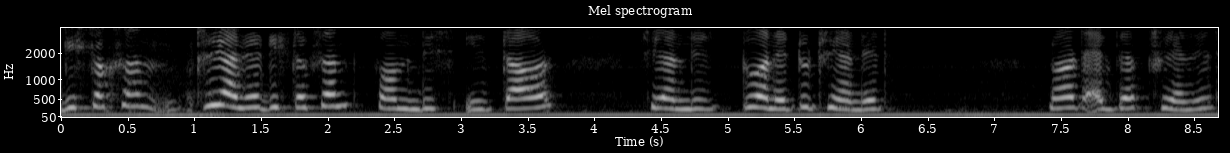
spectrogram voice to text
destruction 300 destruction from this east tower. 300 200 to 300 not exact 300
